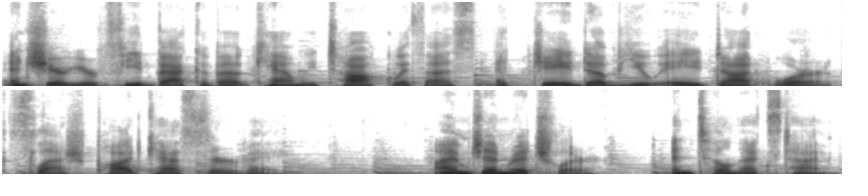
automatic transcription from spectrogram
And share your feedback about Can We Talk with us at jwa.org slash podcast survey. I'm Jen Richler. Until next time.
